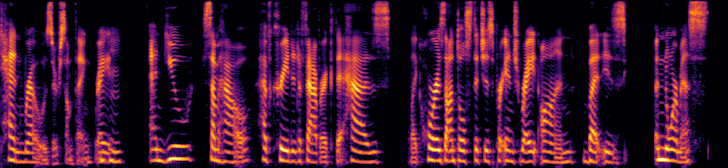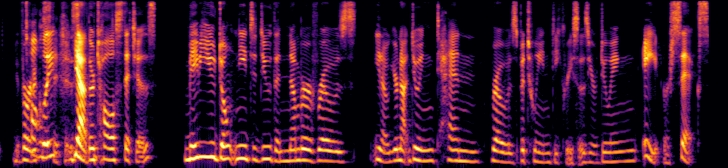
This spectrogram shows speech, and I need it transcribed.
10 rows or something right Mhm. and you somehow have created a fabric that has like horizontal stitches per inch right on but is enormous You have tall vertically stitches. yeah they're tall stitches maybe you don't need to do the number of rows you know you're not doing 10 rows between decreases you're doing 8 or 6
